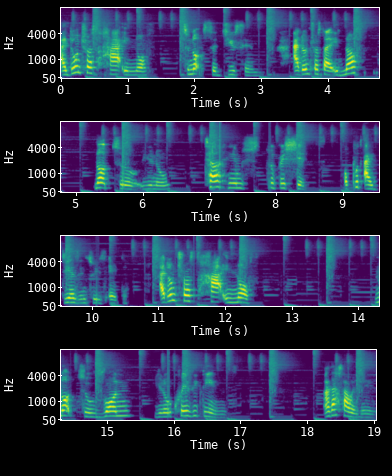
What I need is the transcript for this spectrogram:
I don't trust her enough to not seduce him. I don't trust her enough not to, you know, tell him stupid shit or put ideas into his head. I don't trust her enough not to run, you know, crazy things. And that's how it is.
